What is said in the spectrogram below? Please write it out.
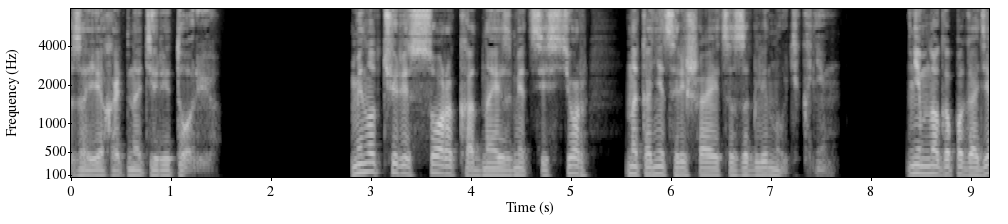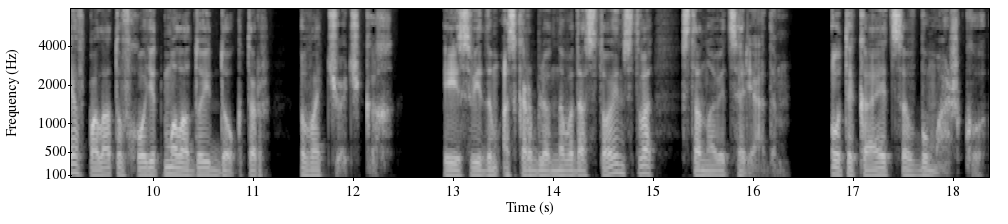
заехать на территорию». Минут через сорок одна из медсестер наконец решается заглянуть к ним. Немного погодя, в палату входит молодой доктор в очочках и с видом оскорбленного достоинства становится рядом. Утыкается в бумажку.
